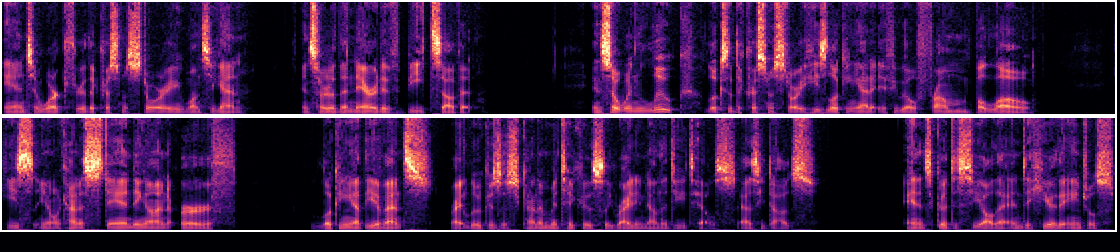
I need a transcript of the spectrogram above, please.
And to work through the Christmas story once again and sort of the narrative beats of it. And so when Luke looks at the Christmas story, he's looking at it, if you will, from below. He's, you know, kind of standing on earth, looking at the events, right? Luke is just kind of meticulously writing down the details as he does. And it's good to see all that and to hear the angels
